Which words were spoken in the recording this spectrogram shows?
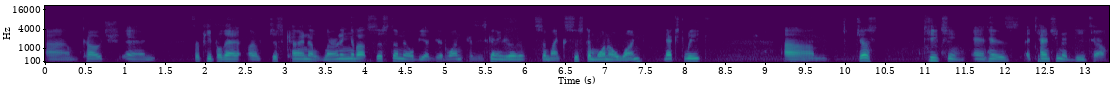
um, Coach, and for people that are just kind of learning about system, it'll be a good one because he's going to go some like system 101 next week. Um, just teaching and his attention to detail.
